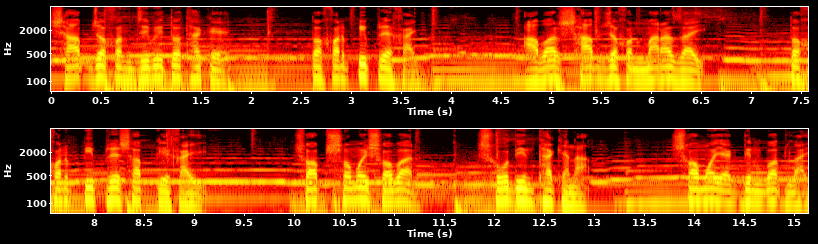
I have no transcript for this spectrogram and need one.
সাপ যখন জীবিত থাকে, তখন পিঁপড়ে খায়। আবার সাপ যখন মারা যায়, তখন পিঁপড়ে সাপকে খায়। সব সময় সবার সুদিন থাকে না। সময় একদিন বদলায়।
